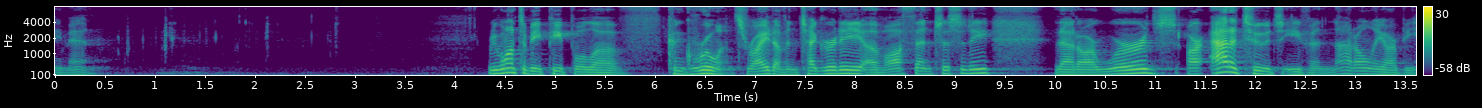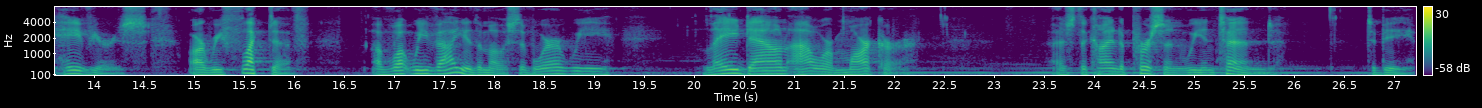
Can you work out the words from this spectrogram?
Amen. We want to be people of congruence, right? Of integrity, of authenticity, that our words, our attitudes, even, not only our behaviors, are reflective of what we value the most, of where we lay down our marker as the kind of person we intend to be.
